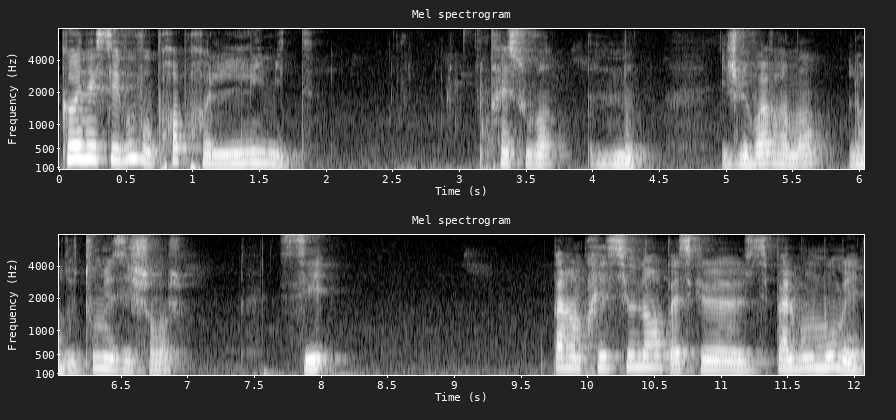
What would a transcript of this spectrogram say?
Connaissez-vous vos propres limites? Très souvent, non. Et je le vois vraiment lors de tous mes échanges. C'est pas impressionnant parce que c'est pas le bon mot, mais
